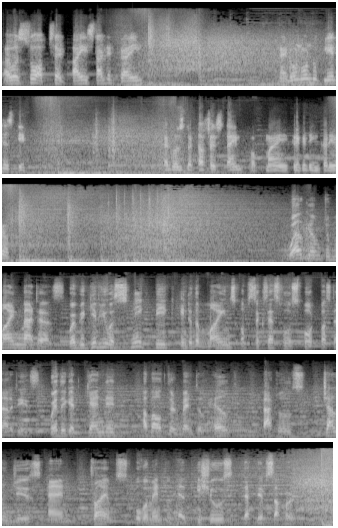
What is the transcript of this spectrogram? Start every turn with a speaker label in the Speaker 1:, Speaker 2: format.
Speaker 1: I was so upset. I started crying. I don't want to play this game. That was the toughest time of my cricketing career.
Speaker 2: Welcome to Mind Matters, where we give you a sneak peek into the minds of successful sport personalities, where they get candid about their mental health, battles, challenges, and triumphs over mental health issues that they've suffered.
